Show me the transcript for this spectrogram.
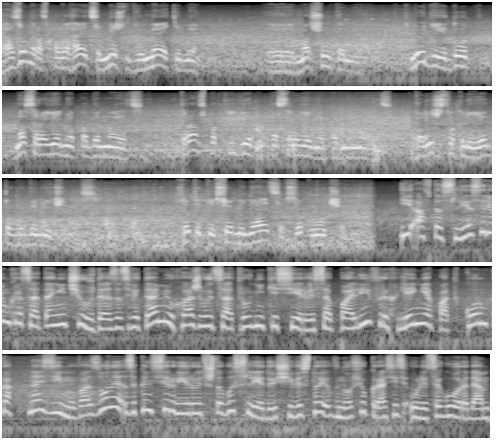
Газон располагается между двумя этими маршрутами. Люди идут, настроение поднимается. Транспорт едет, настроение поднимается. Количество клиентов увеличилось. Все-таки все меняется, все к лучшему. И автослесарям красота не чужда. За цветами ухаживают сотрудники сервиса. Полив, рыхление, подкормка. На зиму вазоны законсервируют, чтобы следующей весной вновь украсить улицы города.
